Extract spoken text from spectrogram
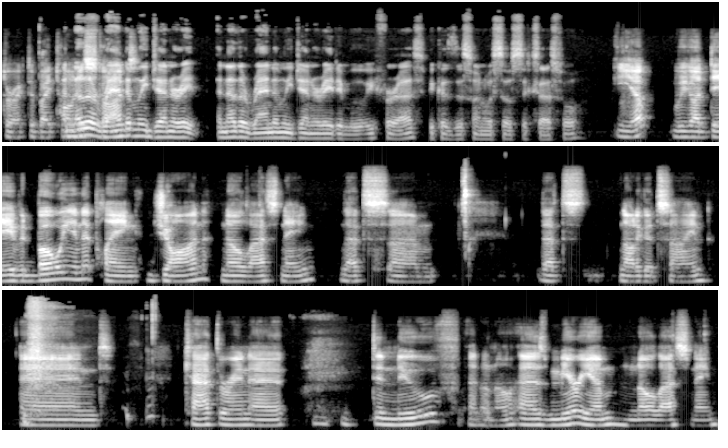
directed by Tony another Scott. randomly generate another randomly generated movie for us because this one was so successful. Yep, we got David Bowie in it playing John, no last name. That's um, that's not a good sign. And Catherine at Deneuve, I don't know, as Miriam, no last name.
